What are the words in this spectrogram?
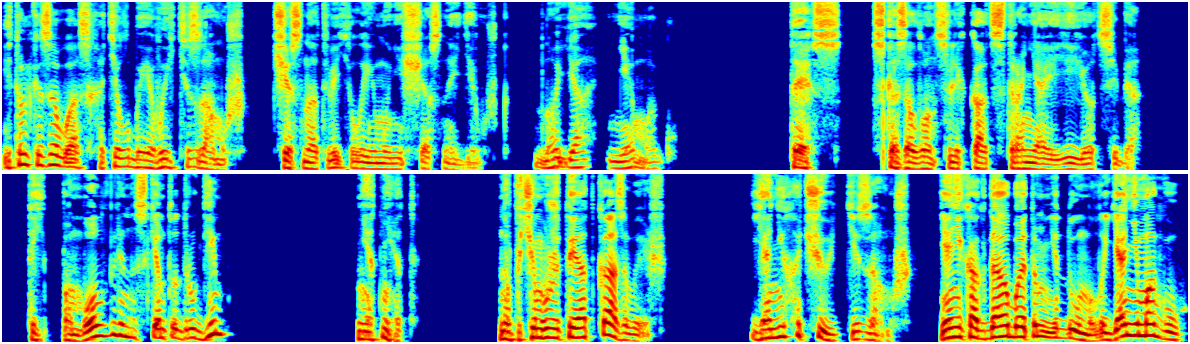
и только за вас хотела бы я выйти замуж», — честно ответила ему несчастная девушка. «Но я не могу». «Тесс», — сказал он, слегка отстраняя ее от себя, — «ты помолвлена с кем-то другим?» «Нет-нет. Но почему же ты отказываешь?» «Я не хочу идти замуж. Я никогда об этом не думала. Я не могу.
